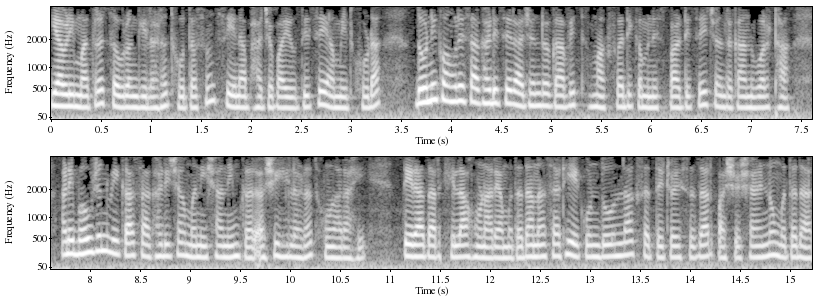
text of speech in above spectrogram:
यावेळी मात्र चौरंगी लढत होत असून सेना भाजपा युतीचे अमित खोडा दोन्ही काँग्रेस आघाडीचे राजेंद्र गावित मार्क्सवादी कम्युनिस्ट पार्टीचे चंद्रकांत वरठा आणि बहुजन विकास आघाडीच्या मनीषा निमकर अशी ही लढत होणार आहे. तेरा तारखेला होणाऱ्या मतदानासाठी एकूण दोन लाख सत्तेचाळीस हजार पाचशे शहाण्णव मतदार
